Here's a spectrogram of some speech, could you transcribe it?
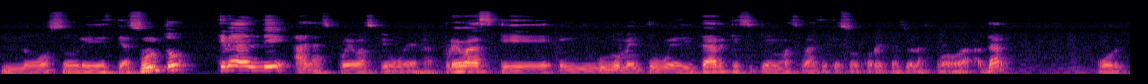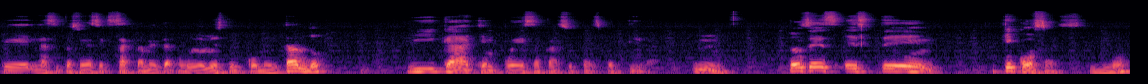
no sobre este asunto. Créanle a las pruebas que voy a dejar. Pruebas que en ningún momento voy a editar, que si tienen más pruebas de que son correctas yo las puedo dar. Porque la situación es exactamente como yo lo estoy comentando. Y cada quien puede sacar su perspectiva. Mm. Entonces, este, ¿qué cosas? ¿No?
